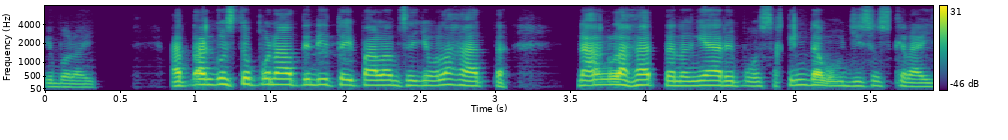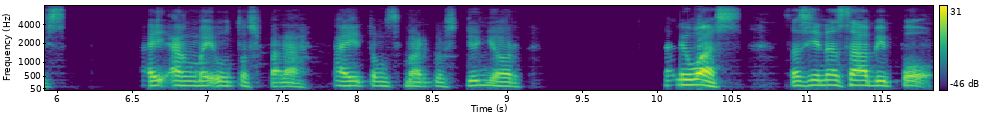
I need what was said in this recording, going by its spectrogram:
Kibuloy. At ang gusto po natin dito ipalam sa inyong lahat na ang lahat na nangyari po sa Kingdom of Jesus Christ ay ang may utos pala ay itong si Marcos Jr. Taliwas sa sinasabi po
